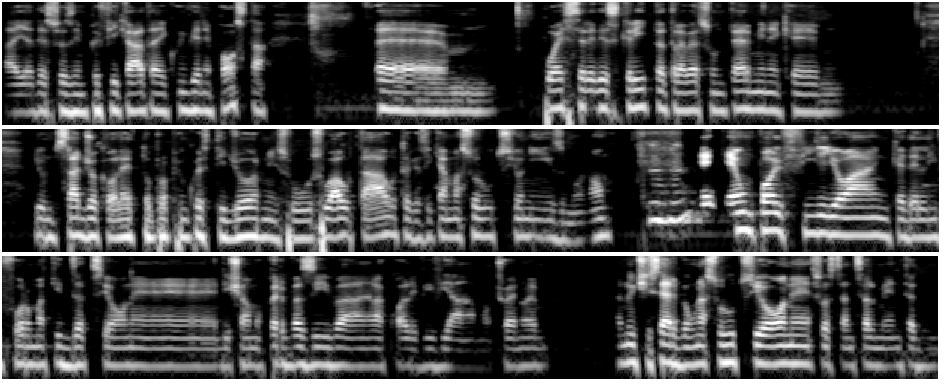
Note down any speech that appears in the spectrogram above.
l'hai adesso esemplificata e cui viene posta, ehm, può essere descritta attraverso un termine che di un saggio che ho letto proprio in questi giorni su, su Out Out che si chiama Soluzionismo, no? Mm-hmm. E che è un po' il figlio anche dell'informatizzazione, diciamo, pervasiva nella quale viviamo. Cioè noi, a noi ci serve una soluzione sostanzialmente ad un,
